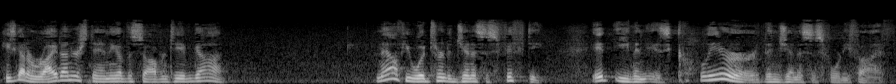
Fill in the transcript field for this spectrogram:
He's got a right understanding of the sovereignty of God. Now, if you would, turn to Genesis 50. It even is clearer than Genesis 45.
